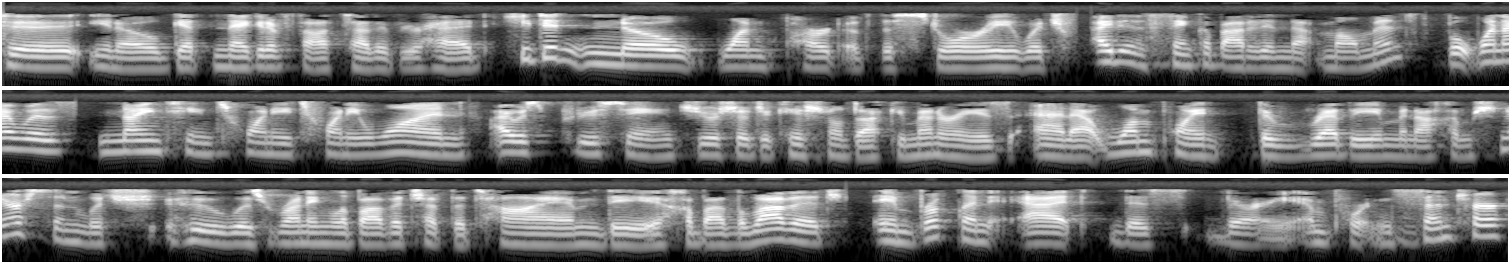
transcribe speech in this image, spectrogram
to, you know, get negative thoughts out of your head. He didn't know one part of the story, which I didn't think about it in that moment. But when I was 19, 20, 21, I was producing Jewish educational documentaries and at one point the Rebbe Menachem Schneerson, which who was running Lubavitch at the time, the Chabad Lubavitch in Brooklyn at this very important center.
